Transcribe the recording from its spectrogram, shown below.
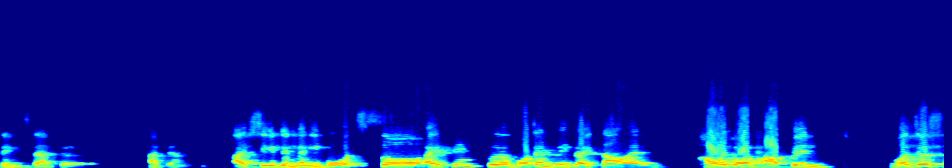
things that uh, I've done. I've sailed in many boats. So I think uh, what I'm doing right now and how it all happened was just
